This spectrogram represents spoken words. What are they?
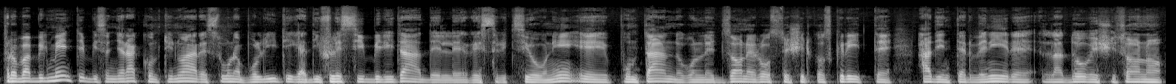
Probabilmente bisognerà continuare su una politica di flessibilità delle restrizioni e puntando con le zone rosse circoscritte ad intervenire laddove ci sono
